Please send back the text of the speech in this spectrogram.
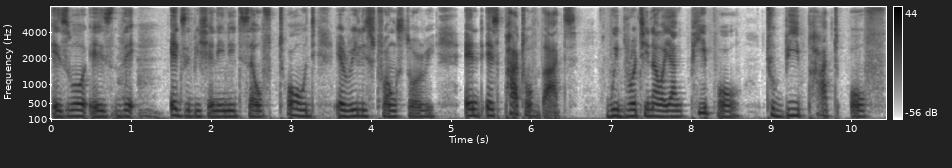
as well as the exhibition in itself told a really strong story and as part of that we brought in our young people to be part of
